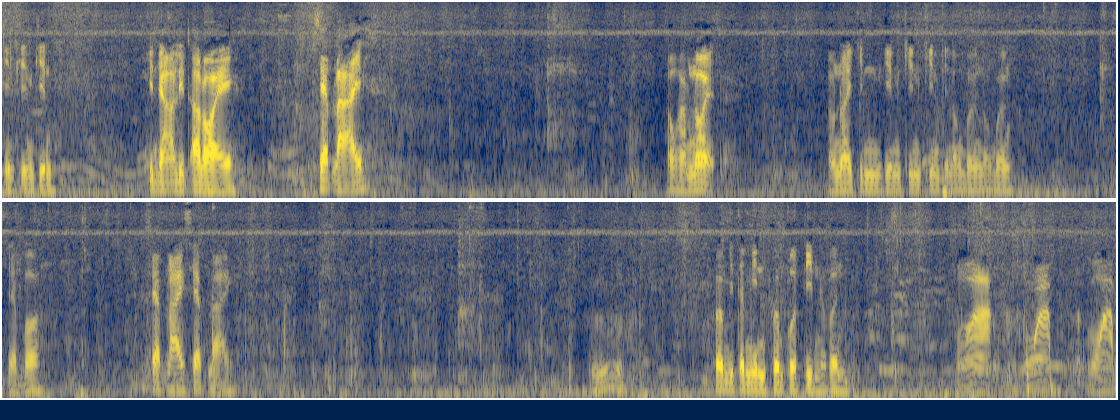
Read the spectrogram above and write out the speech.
กินกินกินกินอย่างอริดอร่อยแซ่บหลาย เอาหำน้อยเอาหน่อยกินกินกินกินกินลองเบิงลองเบิงแซ่บบ่แซ่บหลายแซ่บหลายเพิ่มวิตามินเพิ่มโปรตีนนะเพิ่นวาบวาบวาบ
